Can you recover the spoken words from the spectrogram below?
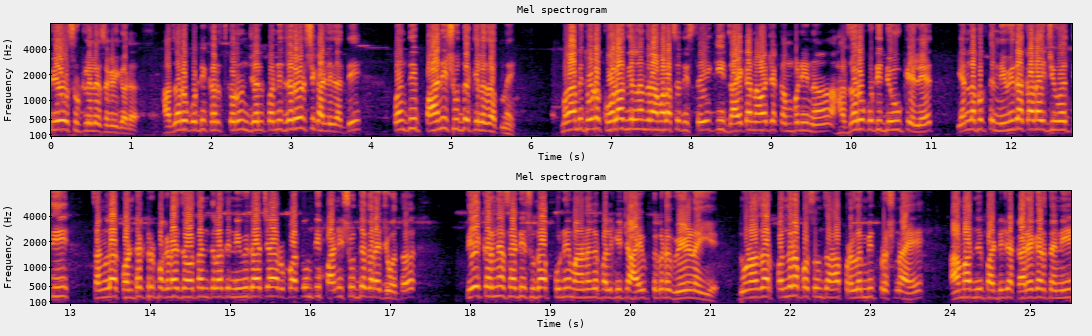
पेव सुटलेलं आहे सगळीकडं. हजारो कोटी खर्च करून जलपर्णी दरवर्षी काढली जाते पण ती पाणी शुद्ध केलं जात नाही. मग आम्ही थोडं खोलात गेल्यानंतर आम्हाला असं दिसतंय की जायका नावाच्या कंपनीनं हजारो कोटी देऊ केलेत यांना फक्त निविदा काढायची होती चांगला कॉन्ट्रॅक्टर पकडायचा होता आणि त्याला ते निविदाच्या रूपातून ती पाणी शुद्ध करायची होतं. ते करण्यासाठी सुद्धा पुणे महानगरपालिकेच्या आयुक्तकडे वेळ नाहीये. दोन हजार पंधरा पासूनचा हा प्रलंबित प्रश्न आहे. आम आदमी पार्टीच्या कार्यकर्त्यांनी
